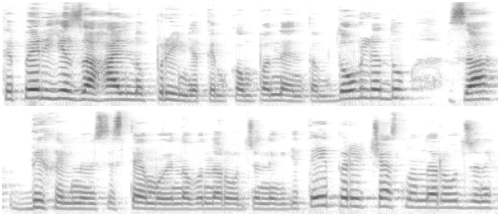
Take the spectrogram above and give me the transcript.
тепер є загально прийнятим компонентом догляду за дихальною системою новонароджених дітей, передчасно народжених.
